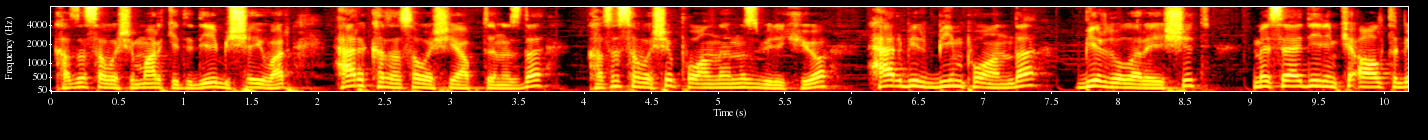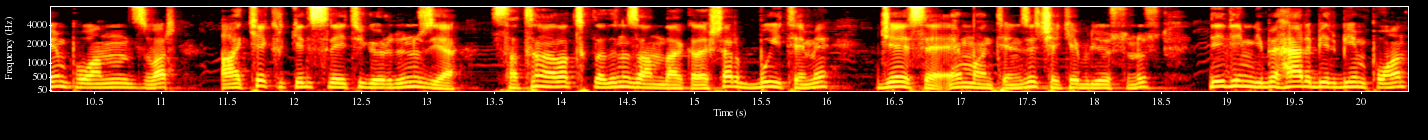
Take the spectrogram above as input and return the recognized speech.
kasa savaşı marketi diye bir şey var. Her kasa savaşı yaptığınızda kasa savaşı puanlarınız birikiyor. Her bir 1000 puanda 1 dolara eşit. Mesela diyelim ki 6000 puanınız var. AK-47 slate'i gördünüz ya satın ala tıkladığınız anda arkadaşlar bu itemi CS envanterinize çekebiliyorsunuz. Dediğim gibi her bir 1000 puan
